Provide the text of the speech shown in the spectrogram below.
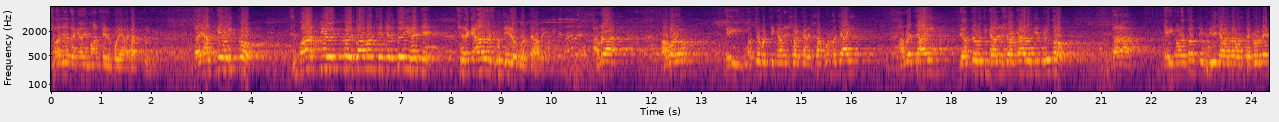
স্বাধীনতাকামী মানুষের উপরে আঘাত করবে। তাই আজকে ঐক্য তৈরি হয়েছে, সেটাকে আরও সুদৃঢ় করতে হবে। আমরা আবারও এই অন্তর্বর্তীকালীন সরকারের সাফল্য চাই। আমরা চাই যে অন্তর্বর্তীকালীন সরকার অতি দ্রুত তারা এই গণতন্ত্রে ফিরে যাওয়ার ব্যবস্থা করবেন,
